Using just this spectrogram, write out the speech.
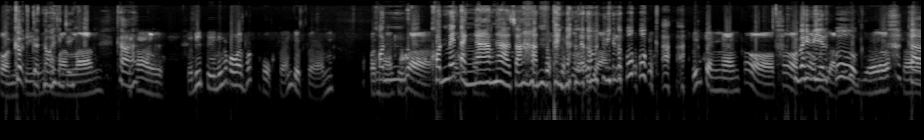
ก่อนเนี่ยเกิดปีเกิดนึงน้อยประมาจริณงๆล้านค่ะใช่เดี๋ยวนี้ปีนึงก็ประมาณสักหกแสนเจ็ดแสนปัญคนหาคือว่าคนไม่แต่งงานค่ะอาจารย์แต่งงานแล้วก็ไม่มีลูกค่ะหรือแต่งงานก็ก็ไม่มีก็อยากลูกเยอะใช่ค่ะ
